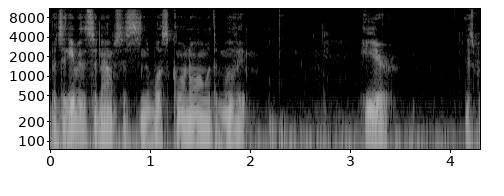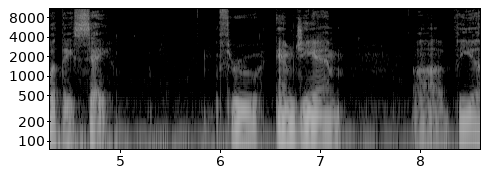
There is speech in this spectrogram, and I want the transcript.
But to give you the synopsis and what's going on with the movie, here is what they say through MGM uh, via,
